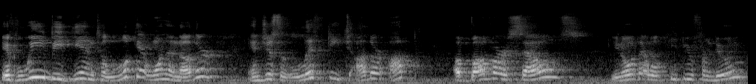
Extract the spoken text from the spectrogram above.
If we begin to look at one another and just lift each other up above ourselves, you know what that will keep you from doing?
